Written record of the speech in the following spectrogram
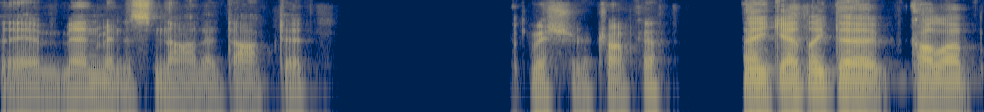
The amendment is not adopted. Commissioner Trumka, Thank you. I'd like to call up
